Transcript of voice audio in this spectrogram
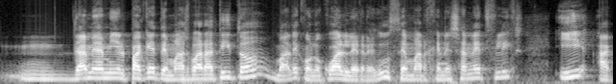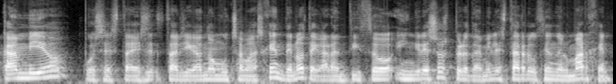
dame a mí el paquete más baratito, ¿vale? Con lo cual le reduce márgenes a Netflix y a cambio, pues estás, llegando a mucha más gente, ¿no? Te garantizo ingresos, pero también le estás reduciendo el margen.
